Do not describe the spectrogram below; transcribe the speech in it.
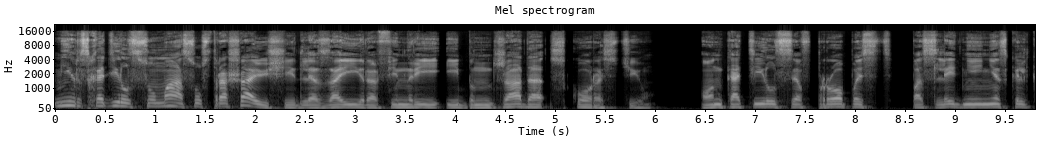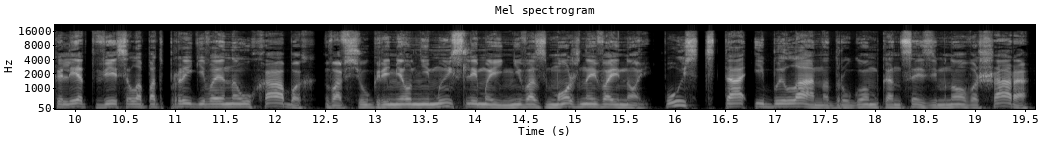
Мир сходил с ума с устрашающей для Заира, Финри и Бнджада скоростью. Он катился в пропасть последние несколько лет, весело подпрыгивая на ухабах, вовсю гремел немыслимой, невозможной войной. Пусть та и была на другом конце земного шара,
